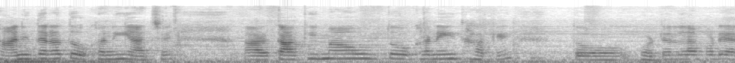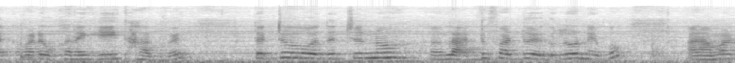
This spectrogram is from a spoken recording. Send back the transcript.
সানিদারা তো ওখানেই আছে। আর কাকিমাও তো ওখানেই থাকে। তো হোটেল না করে একেবারে ওখানে গিয়েই থাকবে। তো একটু ওদের জন্য লাড্ডু ফাড্ডু এগুলোও নেব। আর আমার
